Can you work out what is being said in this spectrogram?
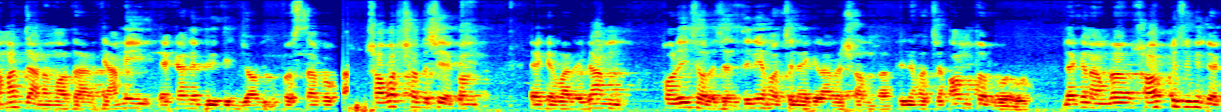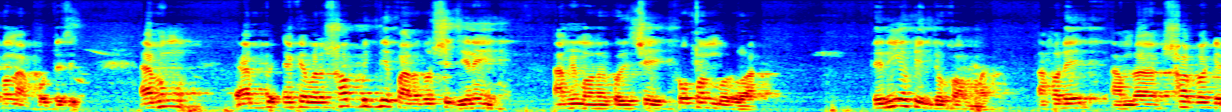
আমার জানা মতো আর কি, আমি এখানে দুই তিনজন উপস্থাপক, সবার সাথে সে এখন একেবারে গান করেই চলেছেন। তিনি হচ্ছেন এই গ্রামের সন্তান, তিনি হচ্ছে অন্তর্গর্ব দেখেন, আমরা সবকিছু কিন্তু এখন লাভ করতেছি। এবং একেবারে সব দিক দিয়ে পারদর্শী জেনেই আমি মনে করি সেই খোকন বড়ুয়া। তিনিও কিন্তু কম না। তাহলে আমরা সর্বাগ্যে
